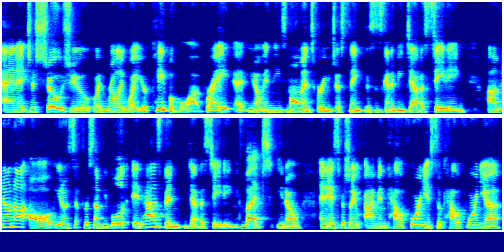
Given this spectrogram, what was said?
And it just shows you like really what you're capable of, right? At, you know, in these moments where you just think this is going to be devastating. Um, now, not all, you know, for some people, it has been devastating, but, you know, and especially I'm in California. So California,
